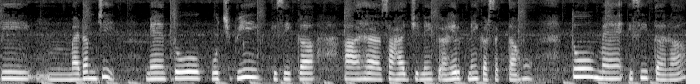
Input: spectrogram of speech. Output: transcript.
कि, मैडम जी, मैं तो कुछ भी किसी का सहाय्य नहीं हेल्प नहीं कर सकता हूँ। तो मैं इसी तरह,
